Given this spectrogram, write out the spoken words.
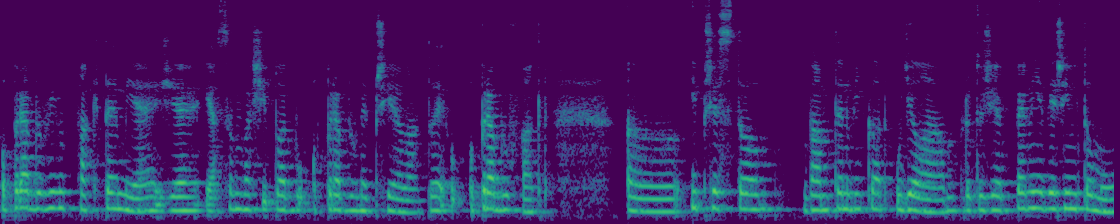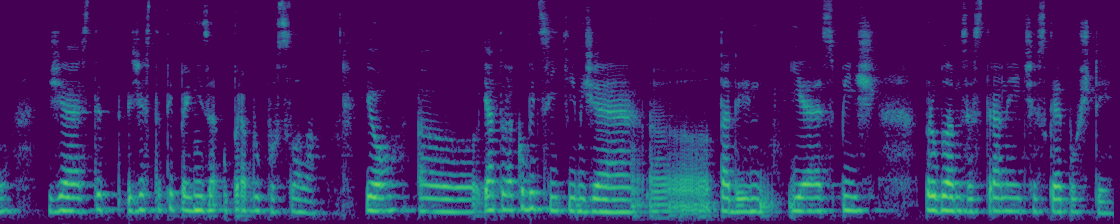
opravdovým faktem je, že já jsem vaši platbu opravdu nepřijala. To je opravdu fakt. Uh, I přesto vám ten výklad udělám, protože pevně věřím tomu, že jste, že jste ty peníze opravdu poslala. Jo, uh, já to jakoby cítím, že tady je spíš problém ze strany České pošty,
